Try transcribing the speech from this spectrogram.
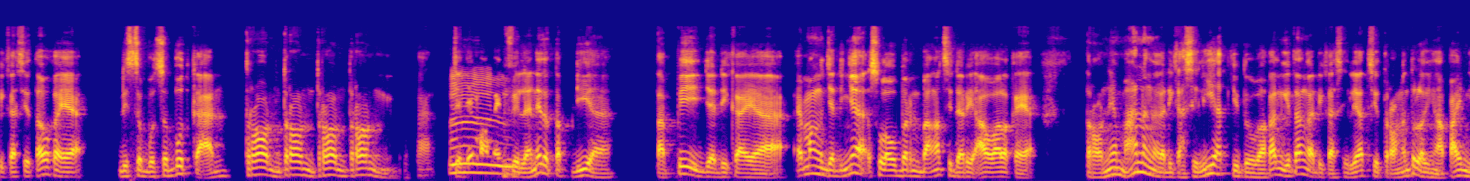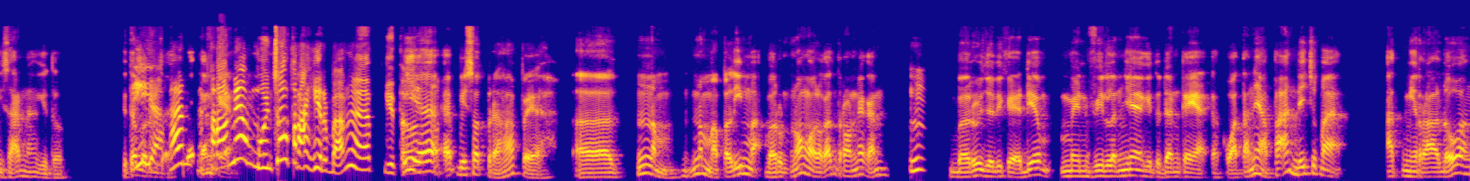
dikasih tahu kayak disebut-sebut kan Tron Tron Tron Tron gitu kan. Jadi emang main Hmm. villainnya tetap dia. Tapi jadi kayak emang jadinya slow burn banget sih dari awal kayak Tronnya mana nggak dikasih lihat gitu. Bahkan kita nggak dikasih lihat si Tron itu lagi ngapain di sana gitu. Kita iya kan, kan kayak Thrawn-nya muncul terakhir banget gitu. Iya, episode berapa ya? Eh 6, 6 apa 5 baru nongol kan Tronnya kan. Baru jadi kayak dia main villainnya gitu dan kayak kekuatannya apaan dia cuma admiral doang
